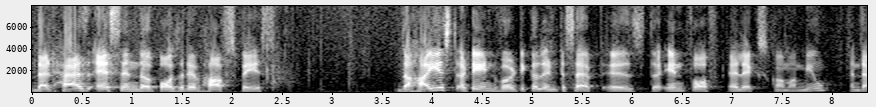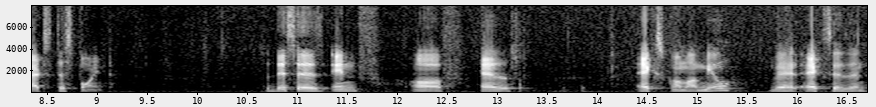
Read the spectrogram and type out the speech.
that has s in the positive half space, the highest attained vertical intercept is the inf of lx comma mu, and that's this point. So this is inf of L x comma mu where x is in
